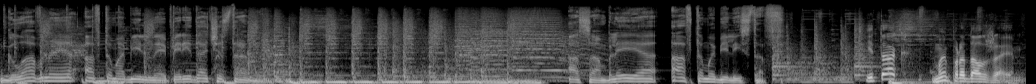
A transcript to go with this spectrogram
Главная автомобильная передача страны. Ассамблея автомобилистов. Итак, мы продолжаем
